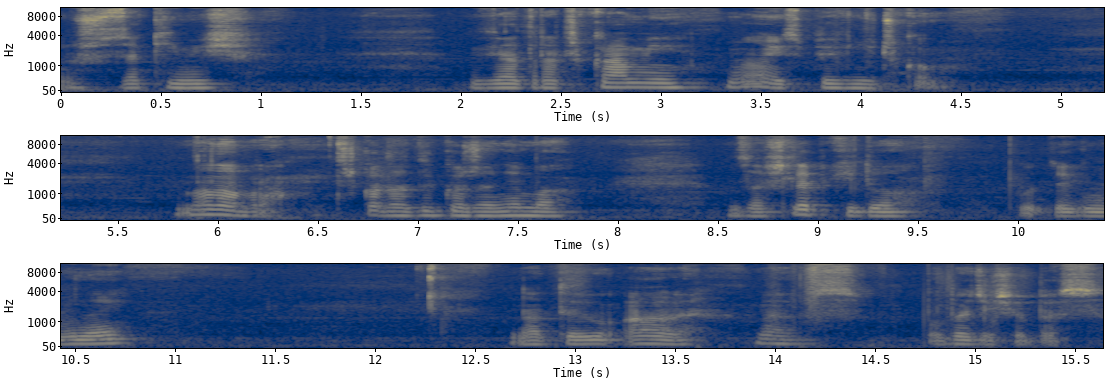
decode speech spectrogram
już z jakimiś wiatraczkami, no i z piwniczką. No dobra, szkoda tylko, że nie ma zaślepki do płyty głównej na tył, ale bez, obejdzie się bez.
